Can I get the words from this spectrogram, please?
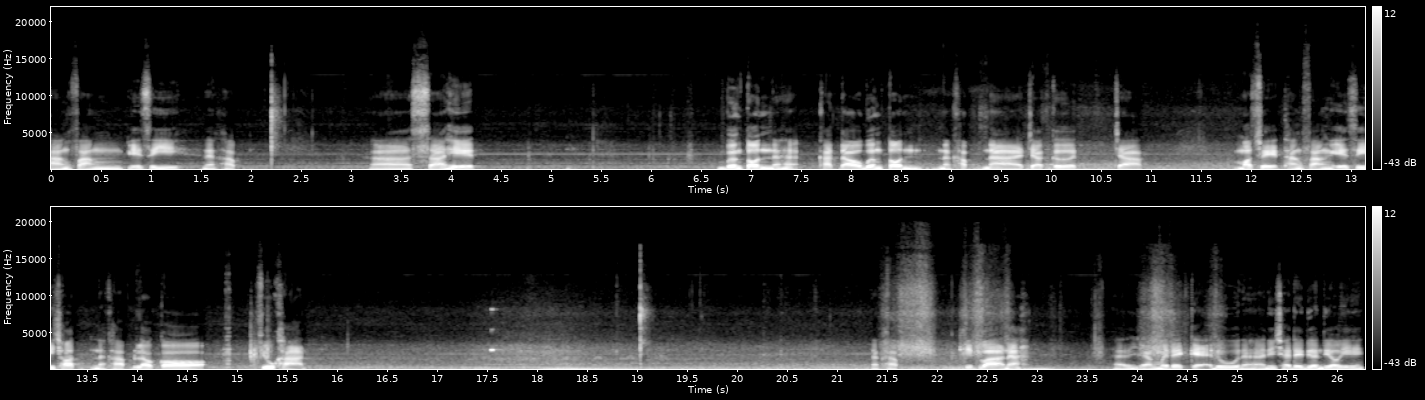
ทางฝั่ง AC นะครับสาเหตุ เบื้องต้นนะฮะคาดเดาเบื้องต้นนะครับ น่าจะเกิดจากมอสเฟตทางฝั่ง AC ช็อตนะครับ แล้วก็ฟิวขาด นะครับ คิดว่านะ ยังไม่ได้แกะดูนะฮะอันนี้ใช้ได้เดือนเดียวเอง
